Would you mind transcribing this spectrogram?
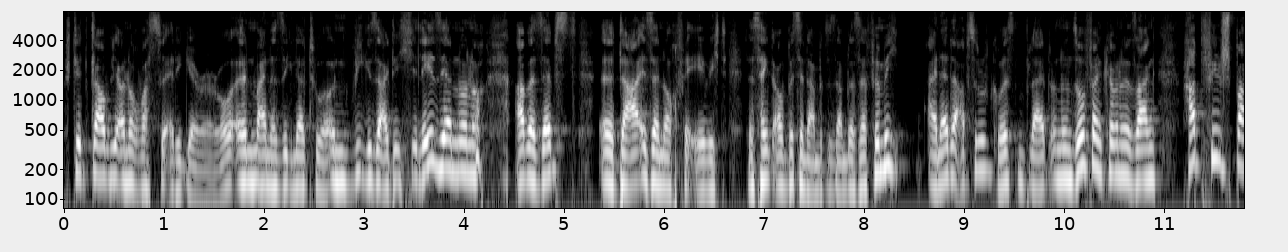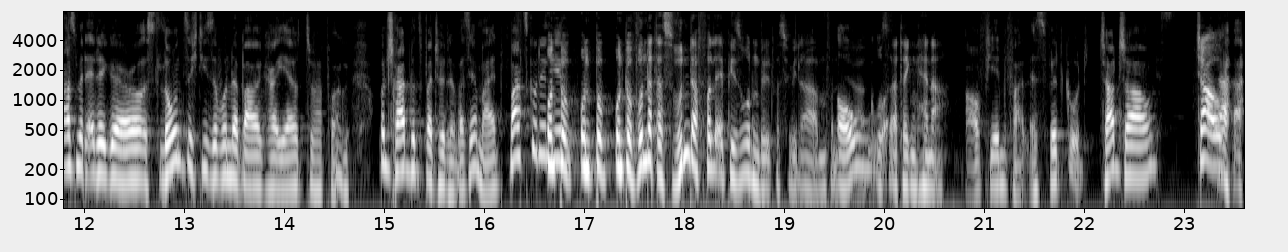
steht, glaube ich, auch noch was zu Eddie Guerrero in meiner Signatur. Und wie gesagt, ich lese ja nur noch, aber selbst äh, da ist er noch verewigt. Das hängt auch ein bisschen damit zusammen, dass er für mich einer der absolut größten bleibt. Und insofern können wir nur sagen, habt viel Spaß mit Eddie Guerrero. Es lohnt sich, diese wunderbare Karriere zu verfolgen. Und schreibt uns bei Twitter, was ihr meint. Macht's gut, Und, be und, be und bewundert das wundervolle Episodenbild, was wir wieder haben von Oh. der großartigen Henna. Auf jeden Fall. Es wird gut. Ciao, ciao. Ciao. ja,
